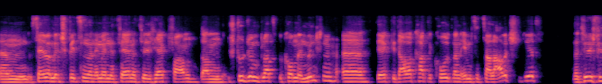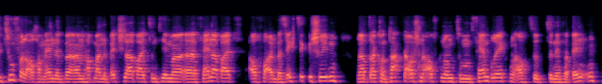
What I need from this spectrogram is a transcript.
ähm, selber mit Spitzen dann immer in den Ferien natürlich hergefahren, dann Studiumplatz bekommen in München, äh, direkt die Dauerkarte geholt, dann eben Soziale Arbeit studiert natürlich viel Zufall auch am Ende. Ähm, habe meine Bachelorarbeit zum Thema äh, Fanarbeit auch vor allem bei 60 geschrieben und habe da Kontakte auch schon aufgenommen zum Fanprojekt und auch zu, zu den Verbänden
